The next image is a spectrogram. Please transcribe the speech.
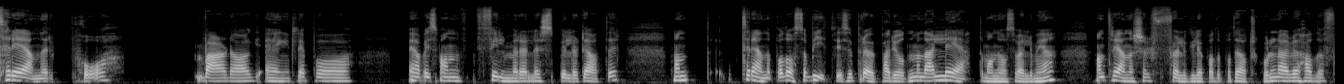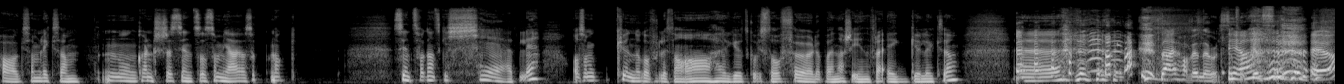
trener på hver dag, egentlig, på ja, hvis man filmer eller spiller teater. Man t- trener på det også bitvis i prøveperioden, men der leter man jo også veldig mye. Man trener selvfølgelig på det på teaterskolen, der vi hadde fag som liksom noen kanskje syntes, og som jeg også nok syntes var ganske kjedelig, og som kunne gå for litt sånn å herregud, skal vi stå og føle på energien fra egget, liksom. Der har vi en øvelse, Ja. folkens. Ja.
